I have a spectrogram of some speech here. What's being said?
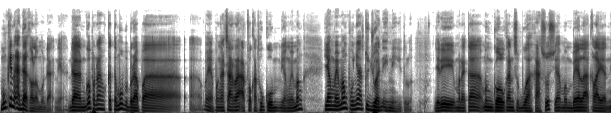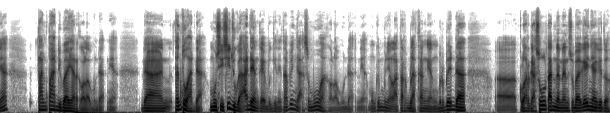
Mungkin ada kalau mudahnya. Dan gue pernah ketemu beberapa apa ya pengacara advokat hukum yang memang yang memang punya tujuan ini gitu loh. Jadi mereka menggolkan sebuah kasus ya, membela kliennya tanpa dibayar kalau mudahnya. Dan tentu ada, musisi juga ada yang kayak begini, tapi nggak semua kalau mudahnya. Mungkin punya latar belakang yang berbeda, uh, keluarga sultan dan lain sebagainya gitu.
